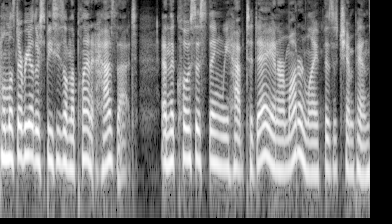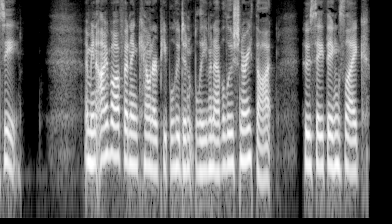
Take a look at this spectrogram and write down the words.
Almost every other species on the planet has that. And the closest thing we have today in our modern life is a chimpanzee. I mean, I've often encountered people who didn't believe in evolutionary thought who say things like,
